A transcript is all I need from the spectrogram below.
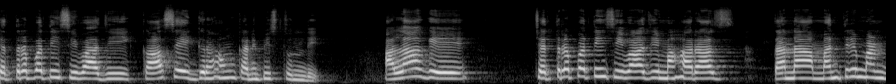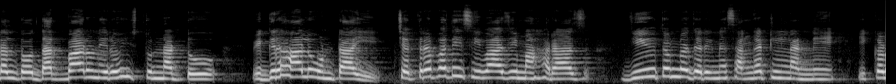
ఛత్రపతి శివాజీ కాసే విగ్రహం కనిపిస్తుంది. అలాగే ఛత్రపతి శివాజీ మహారాజ్ తన మంత్రిమండలితో దర్బారు నిర్వహిస్తున్నట్టు విగ్రహాలు ఉంటాయి. ఛత్రపతి శివాజీ మహారాజ్ జీవితంలో జరిగిన సంఘటనలన్నీ ఇక్కడ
